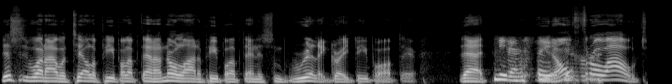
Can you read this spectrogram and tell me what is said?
This is what I would tell the people up there. I know a lot of people up there, and there's some really great people up there. That Yes, you don't are. throw out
